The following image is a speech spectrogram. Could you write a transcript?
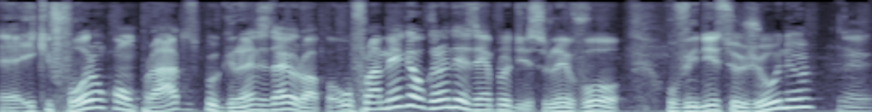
é, e que foram comprados por grandes da Europa. O Flamengo é o grande exemplo disso. Levou o Vinícius Júnior. É.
